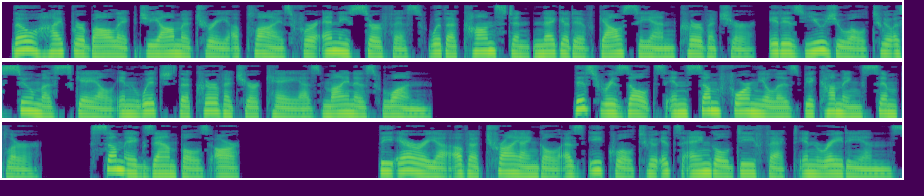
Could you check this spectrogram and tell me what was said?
Though hyperbolic geometry applies for any surface with a constant negative Gaussian curvature, it is usual to assume a scale in which the curvature k is minus 1. This results in some formulas becoming simpler. Some examples are the area of a triangle is equal to its angle defect in radians.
